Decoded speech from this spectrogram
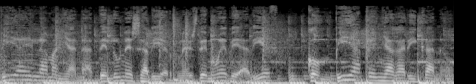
Vía en la mañana, de lunes a viernes, de 9 a 10, con Vía Peñagaricano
